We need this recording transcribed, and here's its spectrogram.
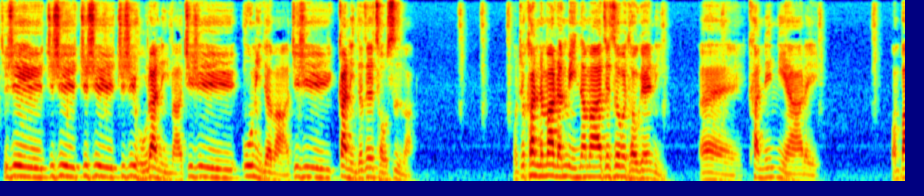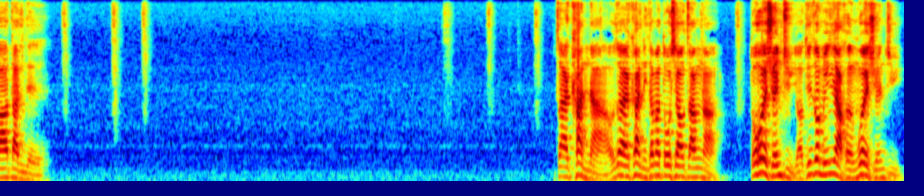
继续继续继续继续胡乱你嘛，继续污你的嘛，继续干你的这些丑事嘛。我就看他妈人民他妈这次会投给你，哎，看你娘嘞，王八蛋的！再来看呐，我再来看你他妈多嚣张呐，多会选举哦！听说民进党很会选举，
